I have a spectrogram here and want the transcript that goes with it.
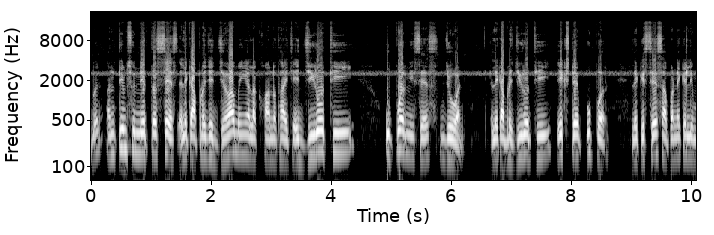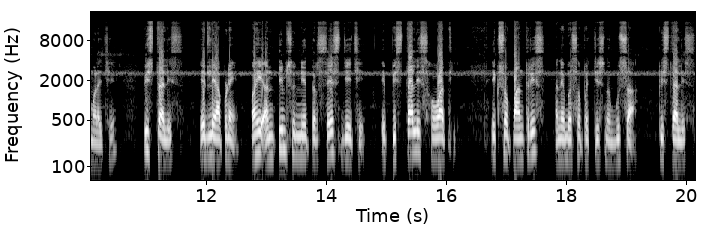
બરાબર? અંતિમ શૂન્યતર શેષ એટલે કે આપણો જે જવાબ અહીંયા લખવાનો થાય છે એ જીરોથી ઉપરની શેષ જોવાની. એટલે કે આપણે જીરોથી એક સ્ટેપ ઉપર એટલે કે શેષ આપણને કેટલી મળે છે? પિસ્તાલીસ. એટલે આપણે અહીં અંતિમ શૂન્યતર શેષ જે છે, એ પિસ્તાલીસ હોવાથી એકસો પાંત્રીસ અને બસો પચીસનો ગુસ્સા પિસ્તાલીસ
